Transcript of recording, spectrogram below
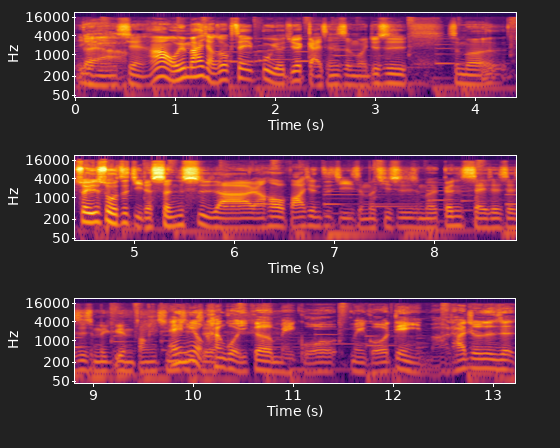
一个年限啊我原本还想说这一部有机会改成什么，就是什么追溯自己的身世啊，然后发现自己什么其实什么跟谁谁谁是什么远方亲戚。哎，你有看？过一个美国美国电影吗？他就是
